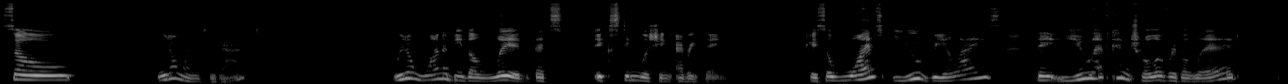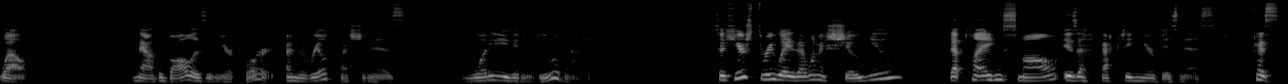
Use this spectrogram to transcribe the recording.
So we don't want to do that. We don't want to be the lid that's extinguishing everything. Okay, so once you realize that you have control over the lid, well, now the ball is in your court. And the real question is, what are you going to do about it? So here's three ways I want to show you that playing small is affecting your business. Because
